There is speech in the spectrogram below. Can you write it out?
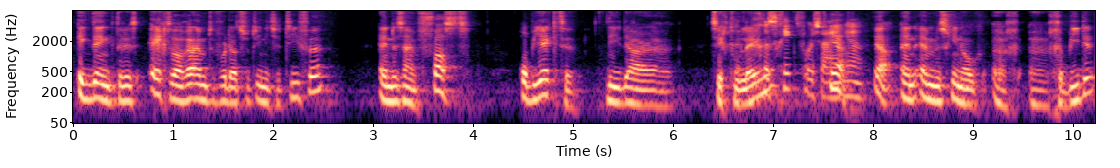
ik denk er is echt wel ruimte voor dat soort initiatieven. En er zijn vast objecten die daar eh, zich toe lenen. Geschikt voor zijn, Ja, ja. ja. En, en misschien ook eh, eh, gebieden.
